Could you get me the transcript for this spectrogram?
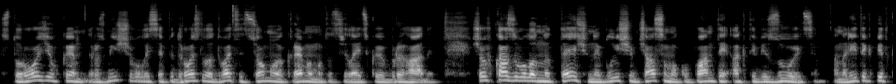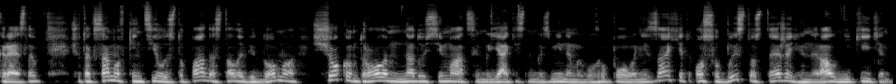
Сторожівки розміщувалися підрозділи 27-ї окремої мотострілецької бригади, що вказувало на те, що найближчим часом окупанти активізуються. Аналітик підкреслив, що так само в кінці листопада стало відомо, що контролем над усіма цими якісними змінами в угрупованні захід особисто стежить генерал Нікітін.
